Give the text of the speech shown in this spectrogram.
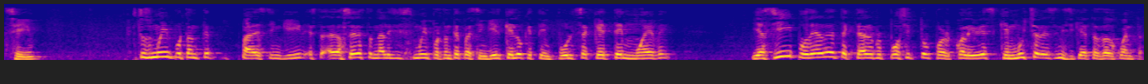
¿Sí? Esto es muy importante para distinguir, hacer este análisis es muy importante para distinguir qué es lo que te impulsa, qué te mueve, y así poder detectar el propósito por el cual vives que muchas veces ni siquiera te has dado cuenta.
